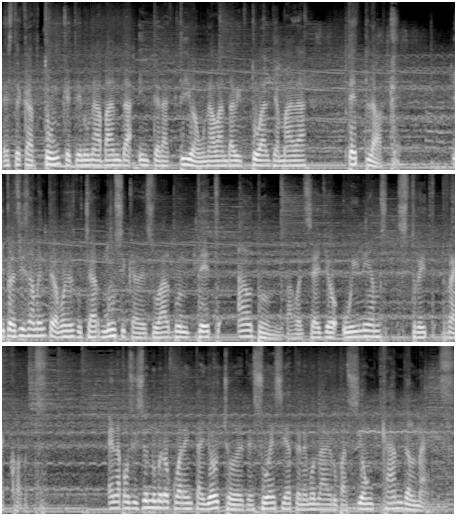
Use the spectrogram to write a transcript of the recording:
este cartoon que tiene una banda interactiva, una banda virtual llamada Deadlock y precisamente vamos a escuchar música de su álbum Dead Album bajo el sello Williams Street Records. En la posición número 48 desde Suecia tenemos la agrupación Candlemass.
